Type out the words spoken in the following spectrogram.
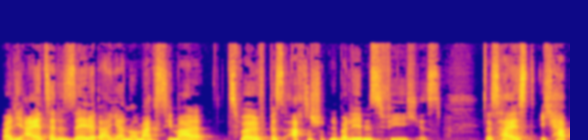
weil die Eizelle selber ja nur maximal zwölf bis 18 Stunden überlebensfähig ist. Das heißt, ich habe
